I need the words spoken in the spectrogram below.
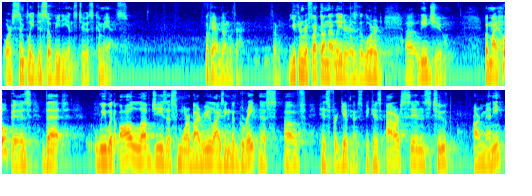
or simply disobedience to his commands. Okay, I'm done with that. So you can reflect on that later as the Lord uh, leads you. But my hope is that we would all love Jesus more by realizing the greatness of his forgiveness, because our sins too are many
